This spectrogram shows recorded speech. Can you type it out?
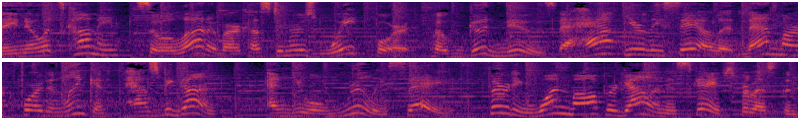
They know it's coming, so a lot of our customers wait for it. Well, good news. The half yearly sale at Landmark Ford in Lincoln has begun and you'll really save. 31 mile per gallon escapes for less than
